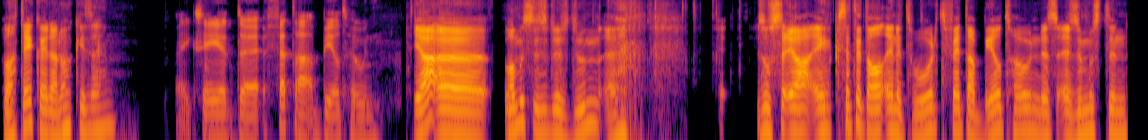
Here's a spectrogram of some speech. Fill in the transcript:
Wacht, hè, kan je dat nog een keer zeggen? Ik zei het eh feta beeldhouden. Ja, wat moesten ze dus doen? Zoals, ze- ja, ik zet het al in het woord, feta beeldhouden. Dus eh, ze moesten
